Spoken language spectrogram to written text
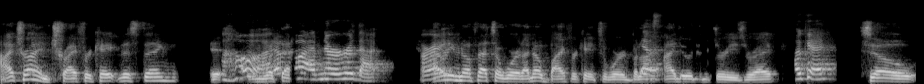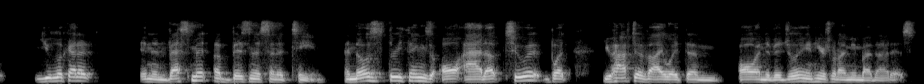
I try and trifurcate this thing. It, oh, I don't that, know. I've never heard that. All right. I don't even know if that's a word. I know bifurcate's a word, but yes. I, I do it in threes, right? Okay. So you look at it an investment, a business, and a team. And those three things all add up to it, but you have to evaluate them all individually. And here's what I mean by that is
